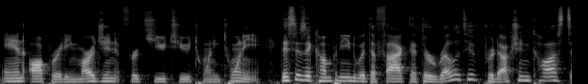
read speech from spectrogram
and operating margin for Q2 2020. This is accompanied with the fact that their relative production costs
